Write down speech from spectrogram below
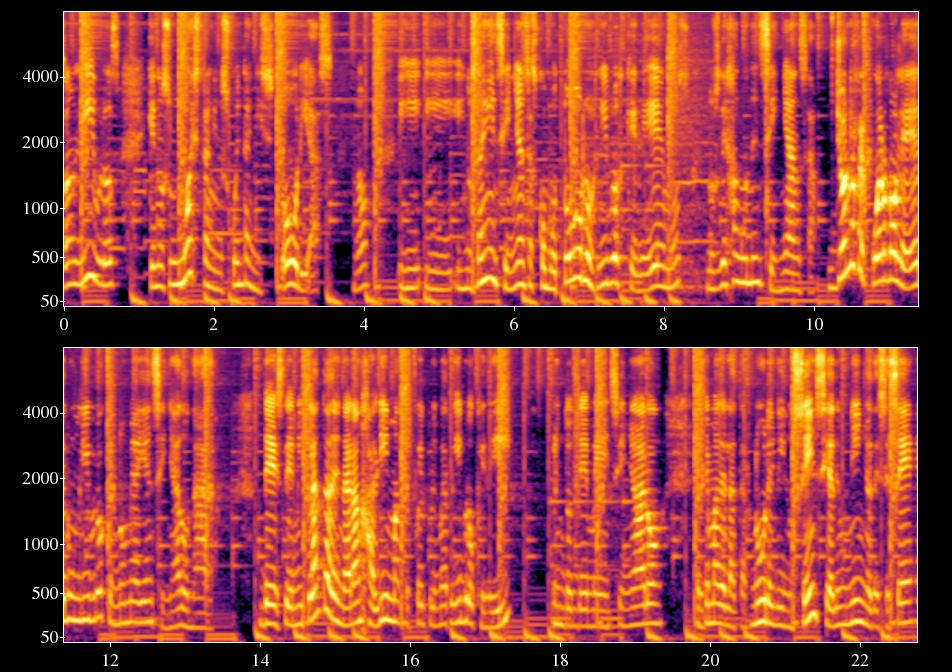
son libros que nos muestran y nos cuentan historias, ¿no? Y, y, nos dan enseñanzas, como todos los libros que leemos, nos dejan una enseñanza. Yo no recuerdo leer un libro que no me haya enseñado nada. Desde Mi planta de naranja lima, que fue el primer libro que leí, en donde me enseñaron el tema de la ternura y la inocencia de un niño de CC,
